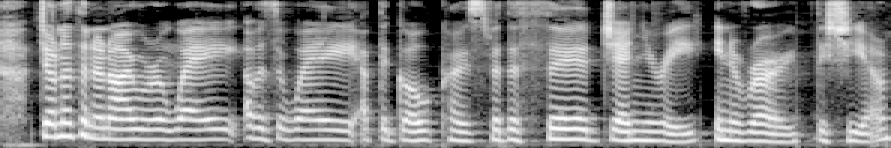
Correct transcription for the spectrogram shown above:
Jonathan and I were away, I was away at the Gold Coast for the third January in a row this year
